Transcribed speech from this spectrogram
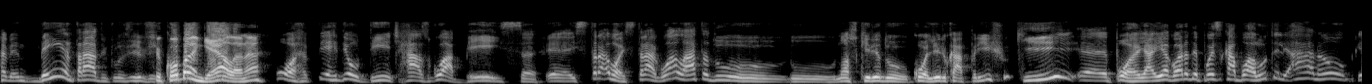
Bem entrado, inclusive. Ficou banguela, né? Porra, perdeu o dente rasgou a beiça, é, estra... Ó, estragou a lata do, do nosso querido Colírio Capricho, que, é, porra, e aí agora depois acabou a luta, ele, ah, não, porque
